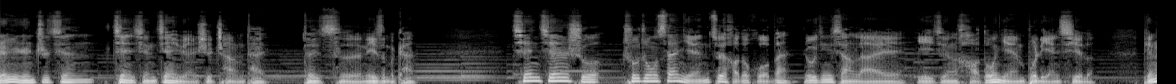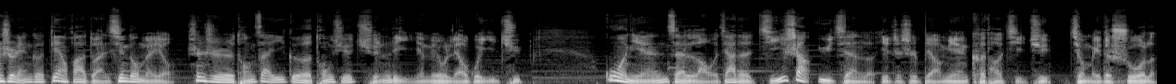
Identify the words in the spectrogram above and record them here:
人与人之间渐行渐远是常态，对此你怎么看？芊芊说，初中三年最好的伙伴，如今想来已经好多年不联系了，平时连个电话短信都没有，甚至同在一个同学群里也没有聊过一句。过年在老家的集上遇见了，也只是表面客套几句就没得说了，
